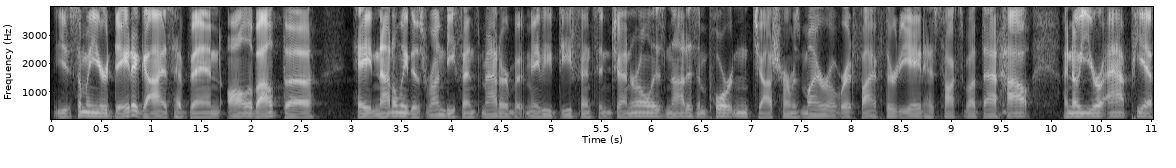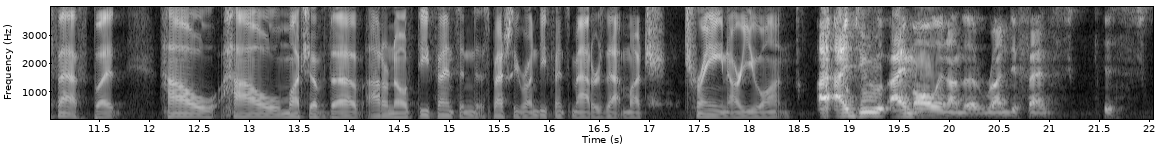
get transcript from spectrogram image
you, some of your data guys have been all about the hey, not only does run defense matter, but maybe defense in general is not as important. Josh Hermsmeyer over at 538 has talked about that. How I know you're at PFF, but how how much of the I don't know if defense and especially run defense matters that much train are you on? I, I do. I'm all in on the run defense. Is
